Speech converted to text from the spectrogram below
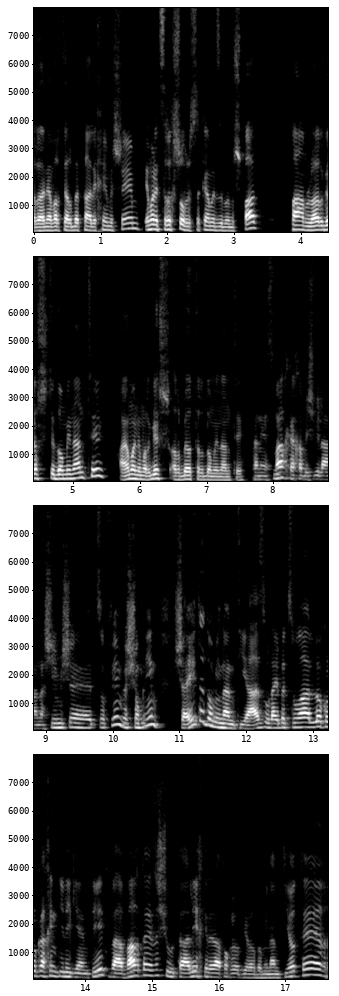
הרי אני עברתי הרבה תהליכים אישיים. אם אני צריך שוב לסכם את זה במשפט, פעם לא הרגשתי דומיננטי, היום אני מרגיש הרבה יותר דומיננטי. אני אשמח ככה בשביל האנשים שצופים ושומעים שהיית דומיננטי אז, אולי בצורה לא כל כך אינטליגנטית, ועברת איזשהו תהליך כדי להפוך להיות גבר דומיננטי יותר,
